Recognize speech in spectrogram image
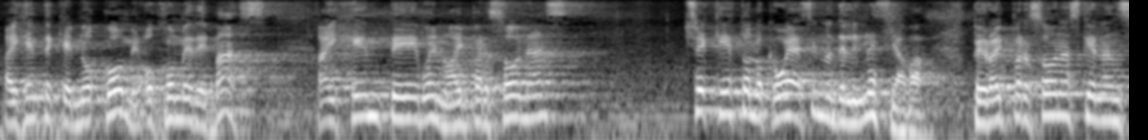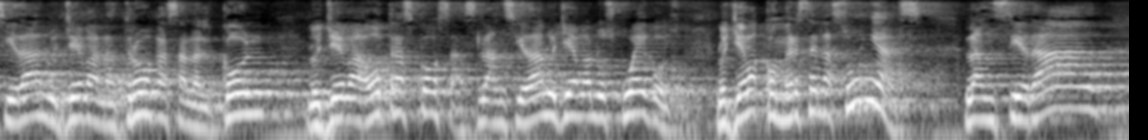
hay gente que no come o come de más. Hay gente, bueno, hay personas Sé que esto es lo que voy a decir no es de la iglesia, va. Pero hay personas que la ansiedad los lleva a las drogas, al alcohol, los lleva a otras cosas. La ansiedad los lleva a los juegos, los lleva a comerse las uñas. La ansiedad,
